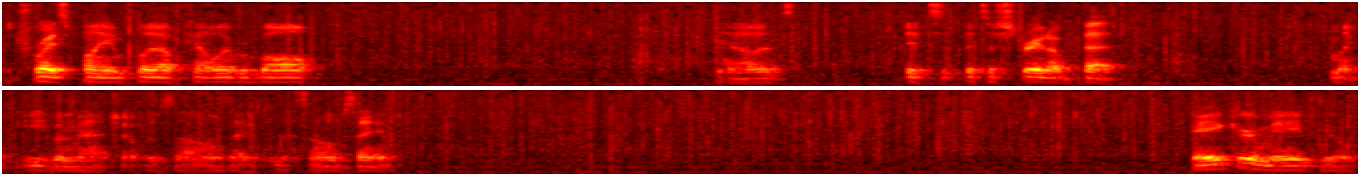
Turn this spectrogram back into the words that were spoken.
Detroit's playing playoff caliber ball. You know, it's it's it's a straight up bet, like even matchup. Is all like, that's all I'm saying. Baker Mayfield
